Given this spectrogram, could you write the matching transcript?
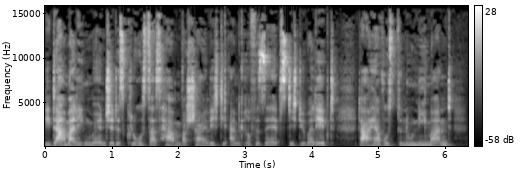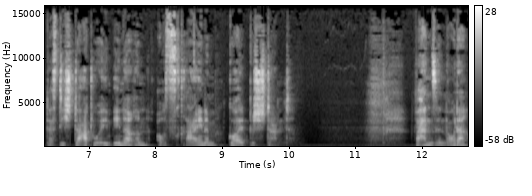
Die damaligen Mönche des Klosters haben wahrscheinlich die Angriffe selbst nicht überlebt. Daher wusste nun niemand, dass die Statue im Inneren aus reinem Gold bestand. Wahnsinn, oder?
